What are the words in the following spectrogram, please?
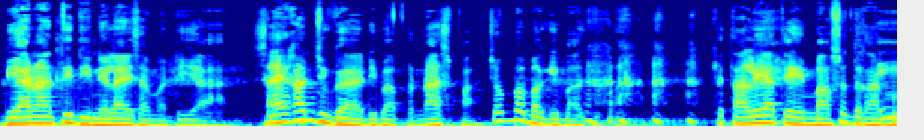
Biar nanti dinilai sama dia. Saya kan juga di Bapenas, Pak. Coba bagi-bagi, Pak. Kita lihat yang maksud dengan Iya.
